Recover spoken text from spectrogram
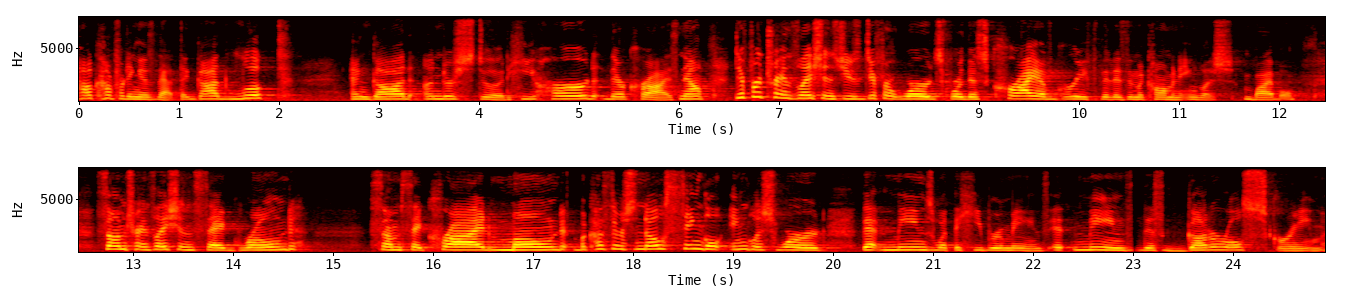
How comforting is that? That God looked and God understood. He heard their cries. Now, different translations use different words for this cry of grief that is in the Common English Bible. Some translations say groaned, some say cried, moaned, because there's no single English word that means what the Hebrew means. It means this guttural scream.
